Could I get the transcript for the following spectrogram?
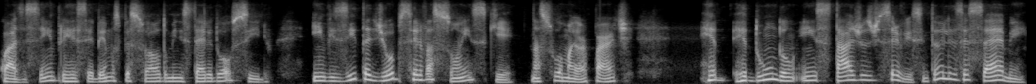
Quase sempre recebemos pessoal do Ministério do Auxílio em visita de observações que, na sua maior parte, redundam em estágios de serviço. Então, eles recebem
